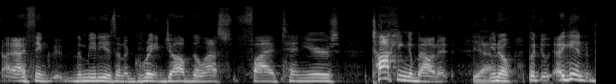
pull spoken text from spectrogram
I think the media has done a great job in the last five, ten years talking about it. Yeah. You know, but again,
